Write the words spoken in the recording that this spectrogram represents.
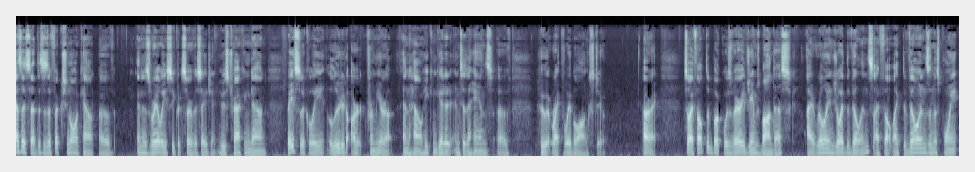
As I said, this is a fictional account of an Israeli Secret Service agent who's tracking down basically looted art from Europe and how he can get it into the hands of who it rightfully belongs to. All right, so I felt the book was very James Bond esque. I really enjoyed the villains. I felt like the villains in this point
